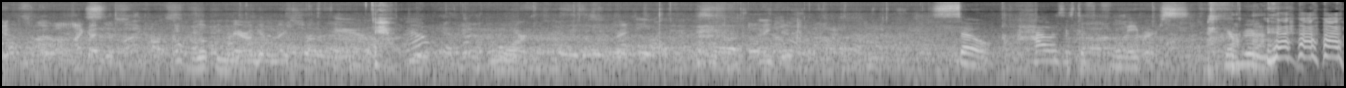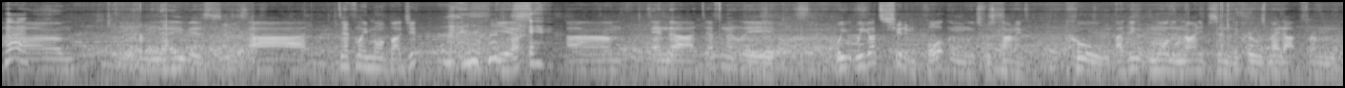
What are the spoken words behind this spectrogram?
Good. So I got this. Oh, looking there, I'll get a nice shot of that. More. Great. Thank you. So, how is this different from Neighbours? Your um, from Neighbours. Uh, definitely more budget. yeah. Um, and uh, definitely, we, we got to shoot in Portland, which was kind of cool. I think more than 90% of the crew was made up from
